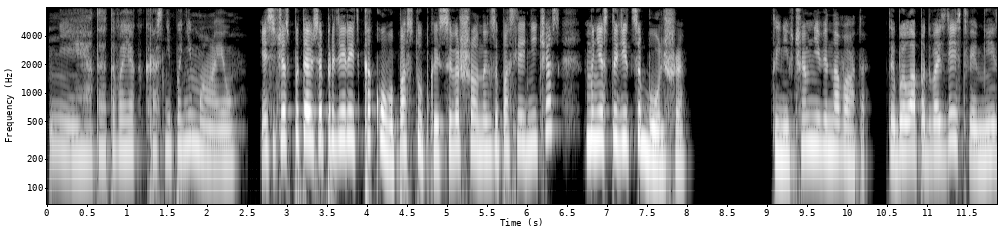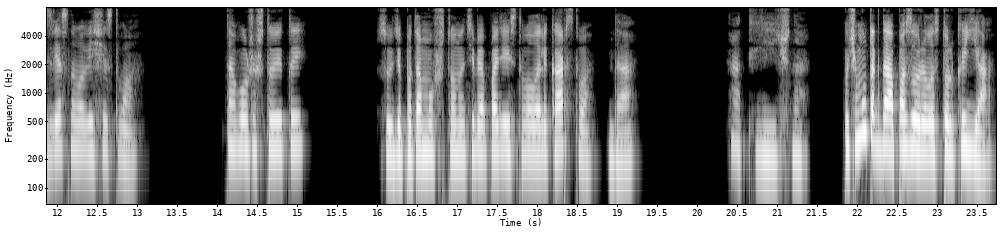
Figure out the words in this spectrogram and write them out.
Нет, этого я как раз не понимаю. Я сейчас пытаюсь определить, какого поступка из совершенных за последний час мне стыдиться больше. Ты ни в чем не виновата. Ты была под воздействием неизвестного вещества. Того же, что и ты? Судя по тому, что на тебя подействовало лекарство, да. Отлично. Почему тогда опозорилась только я?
